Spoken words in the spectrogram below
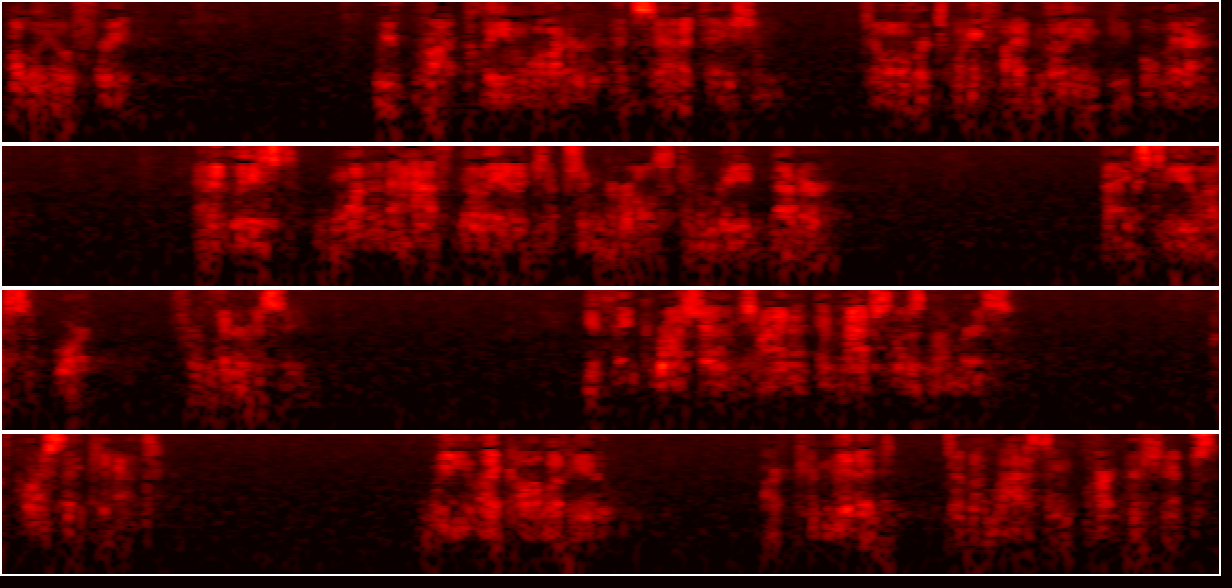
polio free. We've brought clean water and sanitation to over 25 million people there. And at least one and a half million Egyptian girls can read better thanks to U.S. support for literacy. You think Russia match those numbers? Of course they can't. We, like all of you, are committed to the lasting partnerships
